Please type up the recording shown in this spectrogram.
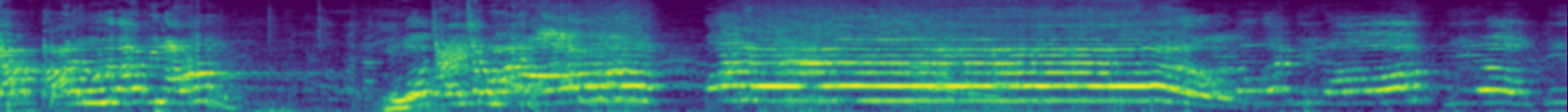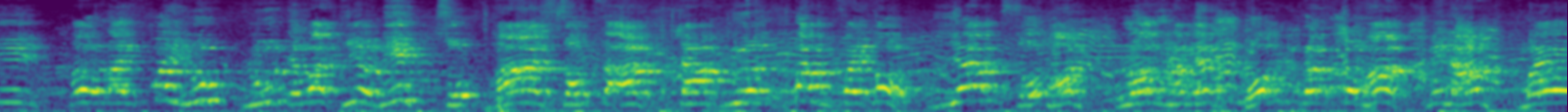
จับตาดูนะครับพี่น้อง หัวใจจะวายมาแล้ว เอาไว้พี่น้องเที่ยวที่เท่าไรไม่รู้รู้แต่ว่าเที่ยวนี้สุภาพสมสะอาดจากเมืองตั้งไฟโก้ยักษ์ โสธรลองทำแดงพบกับเจ้าภาพในน้ำแม่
